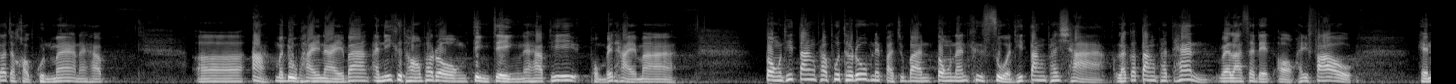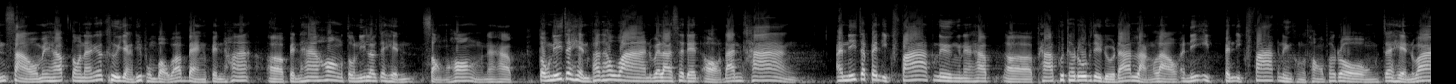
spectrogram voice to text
ก็จะขอบคุณมากนะครับเอ่ออะมาดูภายในบ้าง อันนี้คือท้องพระโรงจริง ๆ นะครับ ที่ผมไปถ่ายมา ตรงที่ตั้งพระพุทธรูปในปัจจุบันตรงนั้นคือส่วนที่ตั้งพระฉาก แล้วก็ตั้งพระแท่น เวลาเสด็จออกให้เฝ้า เห็นเสาไหมครับ ตรงนั้นก็คืออย่างที่ผมบอกว่าแบ่งเป็นห้าเอ่อเป็นห้าห้อง ตรงนี้เราจะเห็นสองห้องนะครับ ตรงนี้จะเห็นพระทวารเวลาเสด็จออกด้านข้าง อันนี้จะเป็นอีกฟากหนึ่งนะครับพระพุทธรูปจะอยู่ด้านหลังเรา อันนี้อีกเป็นอีกฟากหนึ่งของท้องพระโรง จะเห็นว่า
